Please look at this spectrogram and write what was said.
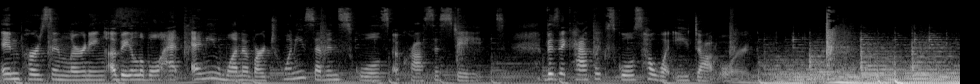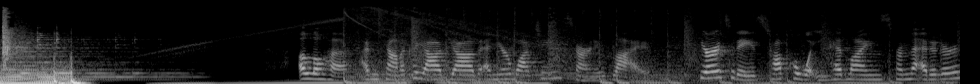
In person learning available at any one of our 27 schools across the state. Visit CatholicSchoolsHawaii.org. Aloha, I'm Kiana Kayabyab, and you're watching Star News Live. Here are today's top Hawaii headlines from the editors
